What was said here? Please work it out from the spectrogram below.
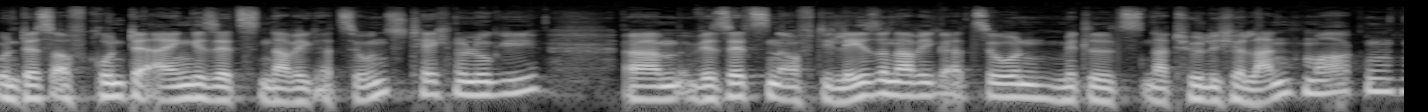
und das aufgrund der eingesetzten Navigationstechnologie. Ähm, wir setzen auf die Lasernavigation mittels natürlicher Landmarken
